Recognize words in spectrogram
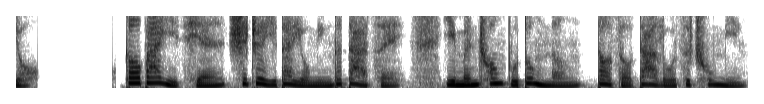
久。高八以前是这一带有名的大贼，以门窗不动能盗走大骡子出名。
